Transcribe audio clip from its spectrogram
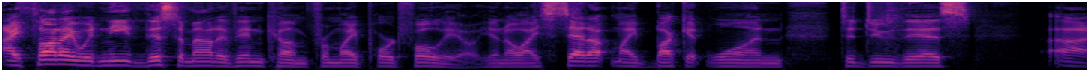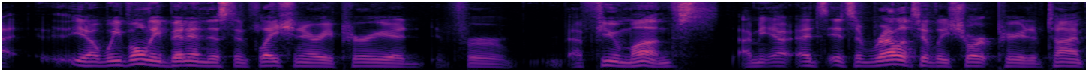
I thought I would need this amount of income from my portfolio you know I set up my bucket one to do this uh, you know we've only been in this inflationary period for a few months I mean uh, it's it's a relatively short period of time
